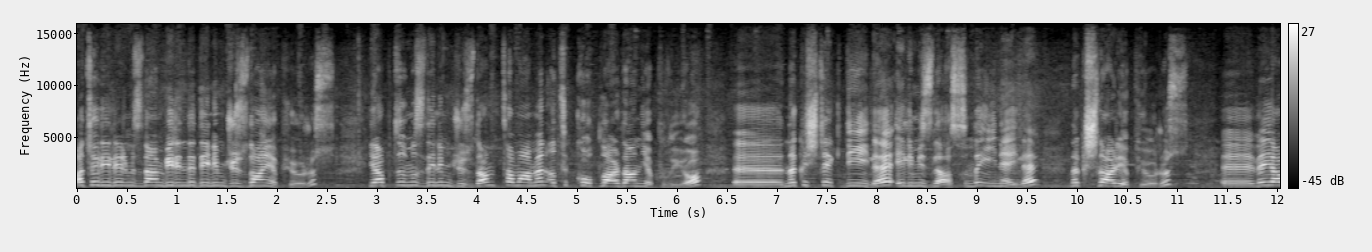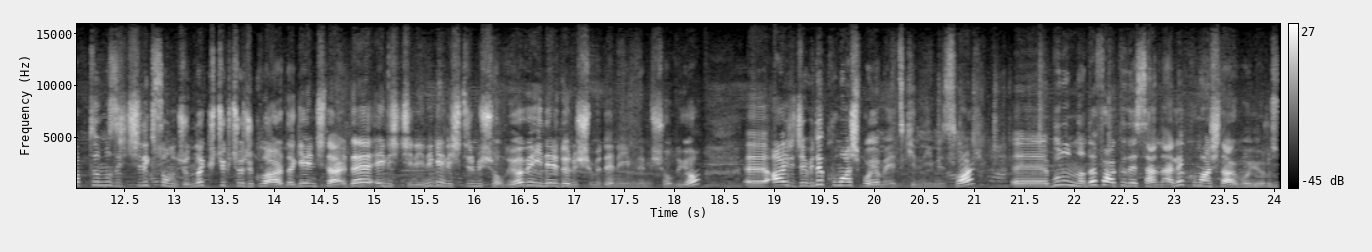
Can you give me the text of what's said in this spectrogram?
Atölyelerimizden birinde denim cüzdan yapıyoruz. Yaptığımız denim cüzdan tamamen atık kotlardan yapılıyor. Ee, nakış tekniğiyle elimizle aslında iğneyle nakışlar yapıyoruz. Ee, ve yaptığımız işçilik sonucunda küçük çocuklar da gençler de el işçiliğini geliştirmiş oluyor ve ileri dönüşümü deneyimlemiş oluyor. Ee, ayrıca bir de kumaş boyama etkinliğimiz var. Ee, bununla da farklı desenlerle kumaşlar boyuyoruz.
